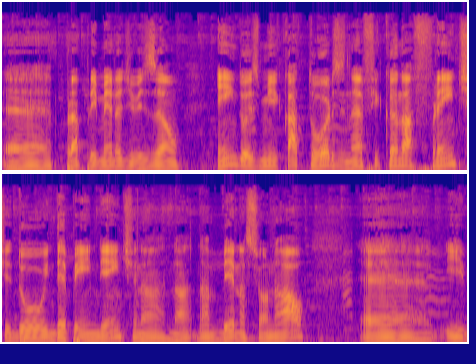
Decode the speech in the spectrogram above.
é, para a primeira divisão em 2014, né? Ficando à frente do Independente na, na, na B Nacional é, e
